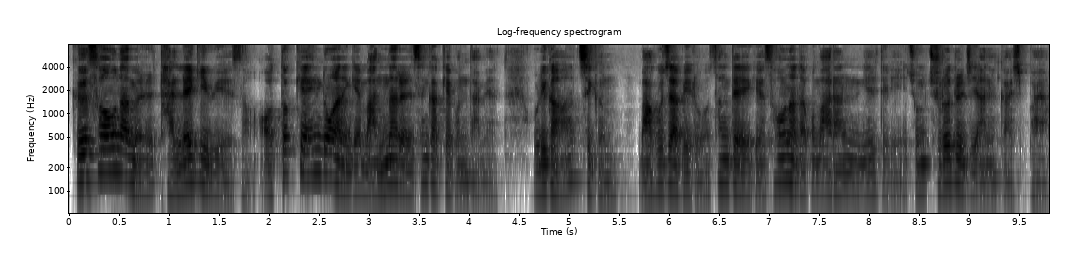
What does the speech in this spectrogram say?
그 서운함을 달래기 위해서 어떻게 행동하는 게 맞나를 생각해 본다면 우리가 지금 마구잡이로 상대에게 서운하다고 말하는 일들이 좀 줄어들지 않을까 싶어요.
